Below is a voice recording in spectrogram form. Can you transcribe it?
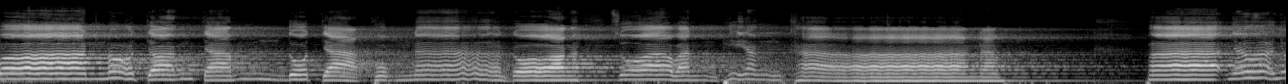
บุญทรงอยู่ให้พ้นบ้านโนจังจำดูจากคุมหน้าดวงสัววันเพียงข้างนะพาเนื้อโย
